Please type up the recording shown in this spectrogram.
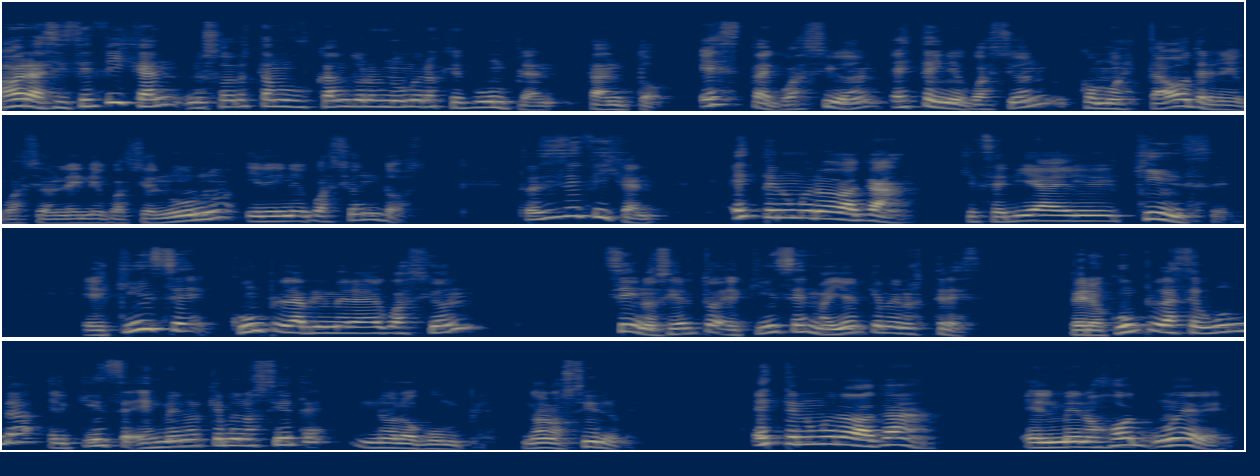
Ahora, si se fijan, nosotros estamos buscando los números que cumplan tanto esta ecuación, esta inecuación, como esta otra inecuación, la inecuación 1 y la inecuación 2. Entonces, si se fijan, este número de acá, que sería el 15, el 15 cumple la primera ecuación, sí, ¿no es cierto? El 15 es mayor que menos 3 pero cumple la segunda, el 15 es menor que menos 7, no lo cumple, no nos sirve. Este número de acá, el menos 9,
